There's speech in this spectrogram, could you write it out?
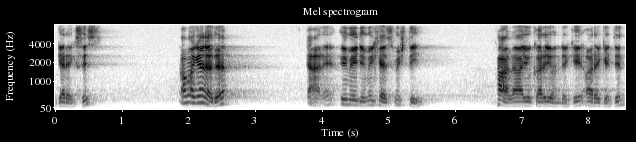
Gereksiz. Ama gene de yani ümidimi kesmiş değil. Hala yukarı yöndeki hareketin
